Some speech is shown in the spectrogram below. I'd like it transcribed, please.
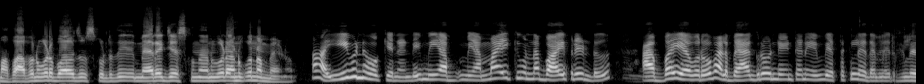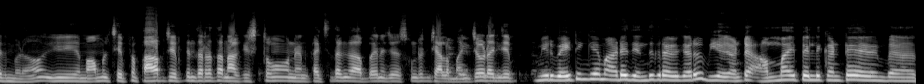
మా పాపను కూడా బాగా చూసుకుంటుంది మ్యారేజ్ చేసుకుందామని కూడా అనుకున్నాం మేడం. ఆ, ఈవిడ ఓకేనండి. మీ అబ్- మీ అమ్మాయికి ఉన్న బాయ్ ఫ్రెండ్ ఆ అబ్బాయి ఎవరు? వాళ్ళ బ్యాక్గ్రౌండ్ ఏంటని ఏం వెతకలేదా మీరు? లేదు మేడం. ఈ మామూలు చెప్పిన పాప చెప్పిన తర్వాత నాకు ఇష్టం నేను ఖచ్చితంగా అబ్బాయిని చేసుకుంటాను చాలా మంచోడు అని చెప్పి. మీరు వెయిటింగ్ గేమ్ ఆడేది ఎందుకు రవి గారు? వీ- అంటే అమ్మాయి పెళ్ళి కంటే ఆ,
